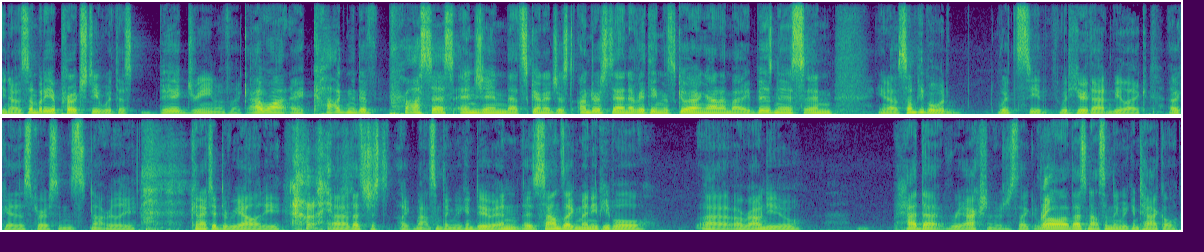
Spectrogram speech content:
you know somebody approached you with this big dream of like i want a cognitive process engine that's going to just understand everything that's going on in my business and you know some people would would see would hear that and be like okay this person's not really connected to reality right. uh, that's just like not something we can do and it sounds like many people uh, around you had that reaction. It was just like, right. well, that's not something we can tackle.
